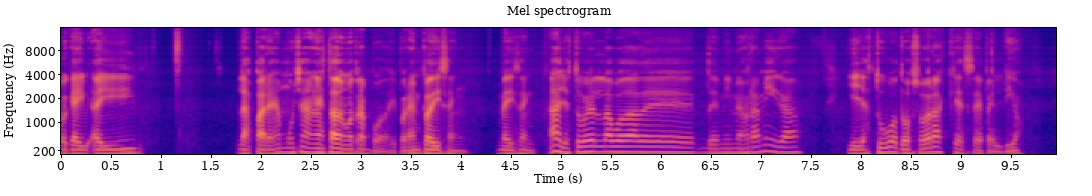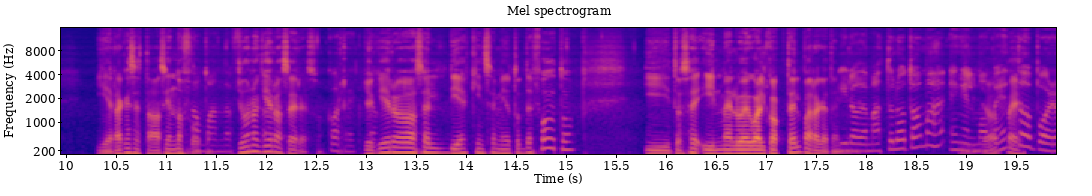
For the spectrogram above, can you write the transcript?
Porque hay, hay, las parejas muchas han estado en otras bodas y por ejemplo dicen, me dicen, ah, yo estuve en la boda de, de mi mejor amiga y ella estuvo dos horas que se perdió. Y era que se estaba haciendo fotos. Yo no quiero hacer eso. Correcto. Yo quiero hacer 10, 15 minutos de fotos y entonces irme luego al cóctel para que termine. Y lo demás tú lo tomas en el momento por,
